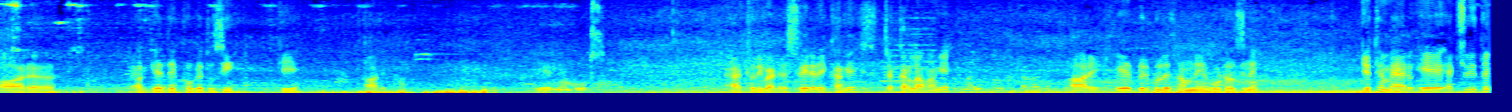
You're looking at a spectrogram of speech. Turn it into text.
ਔਰ ਅੱਗੇ ਦੇਖੋਗੇ ਤੁਸੀਂ ਕੀ ਆ ਦੇਖੋ ਏਰੀਆ ਬੋਟਸ ਇੱਥੋਂ ਦੀ ਬੈਠੇ ਸਵੇਰੇ ਦੇਖਾਂਗੇ, ਚੱਕਰ ਲਾਵਾਂਗੇ। ਆ ਰਹੇ, ਇਹ ਬਿਲਕੁਲ ਸਾਹਮਣੇ ਹੋਟਲਸ ਨੇ। ਜਿੱਥੇ ਮੈਂ ਇਹ ਐਕਚੁਅਲੀ ਇੱਥੇ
